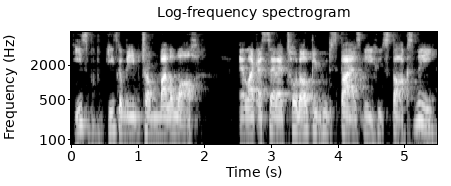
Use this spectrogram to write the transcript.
He's he's gonna be in trouble by the law. And like I said, I told other people who despise me, who stalks me,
